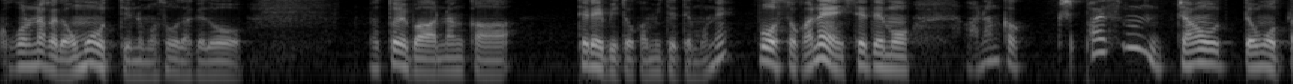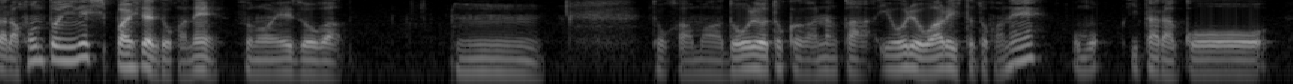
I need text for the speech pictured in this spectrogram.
心の中で思うっていうのもそうだけど、例えばなんか、テレビとか見ててもね、ポーツとかね、してても、あ、なんか失敗するんちゃうって思ったら、本当にね、失敗したりとかね、その映像が。うーん。とか、まあ、同僚とかがなんか、容量悪い人とかね、いたらこう、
